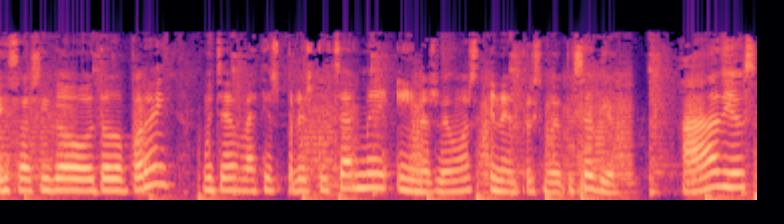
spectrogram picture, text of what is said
eso ha sido todo por hoy. Muchas gracias por escucharme y nos vemos en el próximo episodio. Adiós.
